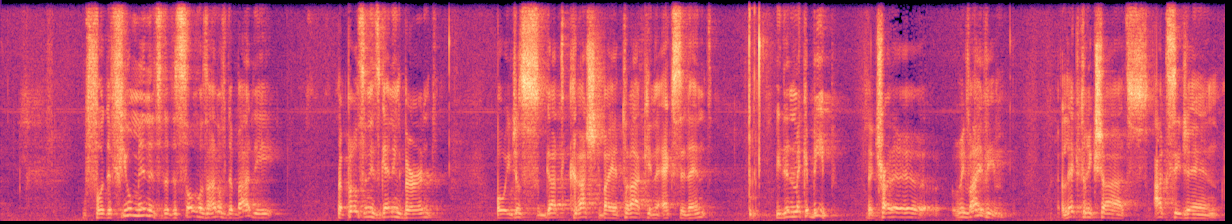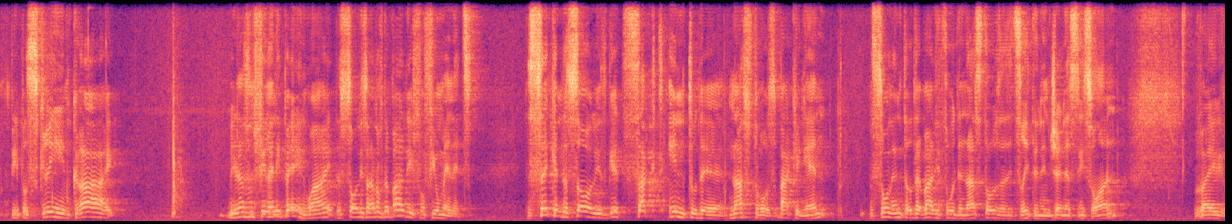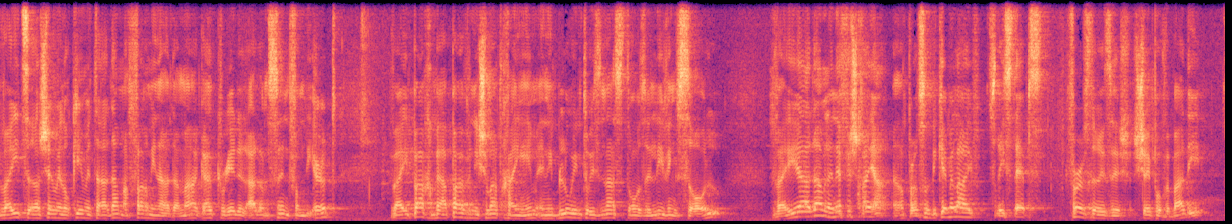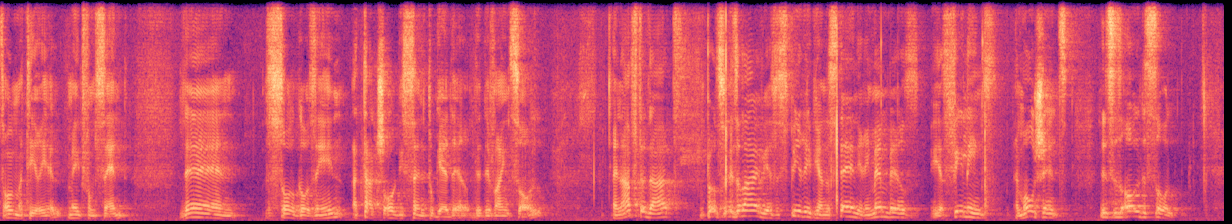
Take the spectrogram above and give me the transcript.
For the few minutes that the soul was out of the body, the person is getting burned, or he just got crushed by a truck in an accident, he didn't make a beep. They try to revive him. Electric shots, oxygen, people scream, cry He doesn't feel any pain. Why? The soul is out of the body for a few minutes. The second the soul is gets sucked into the nostrils back again, the soul enters the body through the nostrils, as it's written in Genesis 1. וייצר השם אלוקים את האדם עפר מן האדמה, God created Adam sent from the earth, ויפח באפיו נשמת חיים, and he blew into his nostrils a living soul, ויהיה האדם לנפש חיה, a person became alive, three steps. First there is a shape of a body, it's all material, made from sand. Then the soul goes in, attach all the sand together, the divine soul. And after that, the person is alive, he has a spirit, he understands, he remembers, he has feelings, emotions. This is all the soul.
